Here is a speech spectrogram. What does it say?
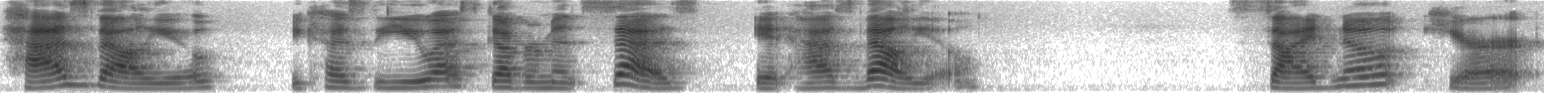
has value because the US government says it has value. Side note here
